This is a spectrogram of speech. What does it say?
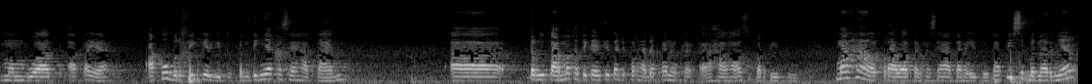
membuat apa ya aku berpikir gitu. Pentingnya kesehatan uh, terutama ketika kita diperhadapkan dengan hal-hal seperti itu. Mahal perawatan kesehatan itu tapi sebenarnya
